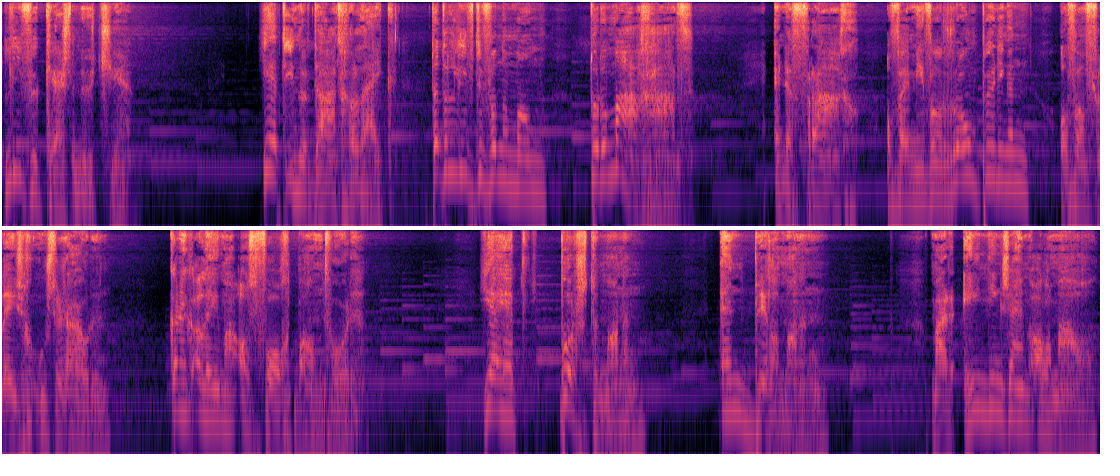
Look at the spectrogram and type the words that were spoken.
Lieve kerstmutsje. Je hebt inderdaad gelijk dat de liefde van de man door de maag gaat. En de vraag of wij meer van roompuddingen of van vlezige oesters houden... kan ik alleen maar als volgt beantwoorden. Jij hebt borstenmannen en billenmannen. Maar één ding zijn we allemaal.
